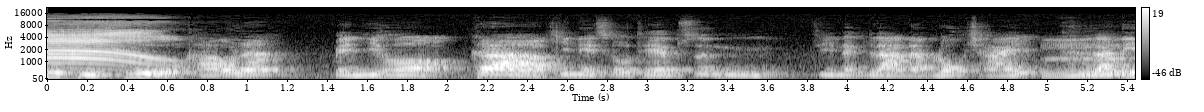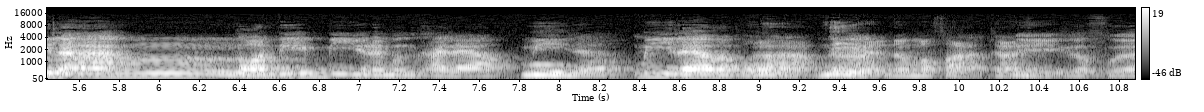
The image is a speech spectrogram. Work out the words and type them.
นี่คือชื่อของเขานะ เป็นยี่ห้อครับคิเนซิโอเทปซึ่งที่นักกีฬาระดับโลกใช้ คืออันนี้แหละฮะมตอนนี้มีอยู่ในเมืองไทยแล้ว มีนะมีแล้วครับผมครับนี่นำมาฝากกัน นี่เอื้อเฟื้อ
